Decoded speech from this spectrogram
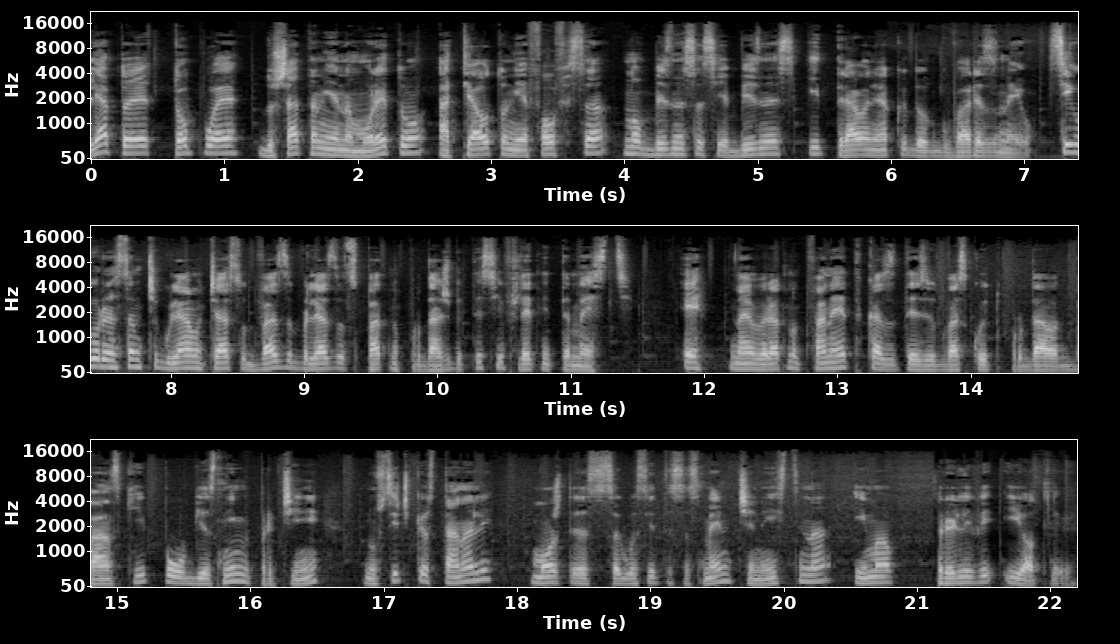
Лято е, топло е, душата ни е на морето, а тялото ни е в офиса, но бизнеса си е бизнес и трябва някой да отговаря за него. Сигурен съм, че голяма част от вас забелязват спад на продажбите си в летните месеци. Е, най-вероятно това не е така за тези от вас, които продават бански по обясними причини, но всички останали можете да се съгласите с мен, че наистина има преливи и отливи.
